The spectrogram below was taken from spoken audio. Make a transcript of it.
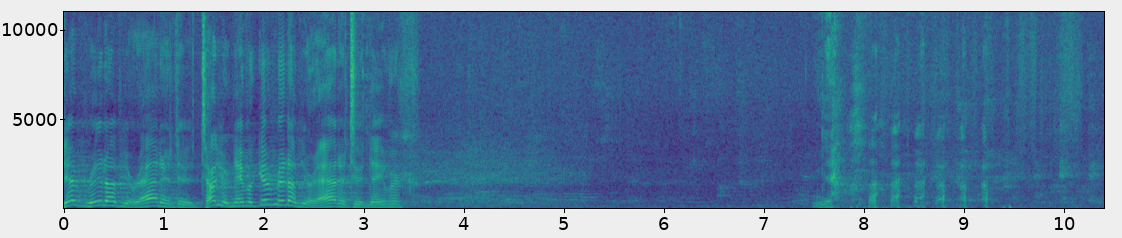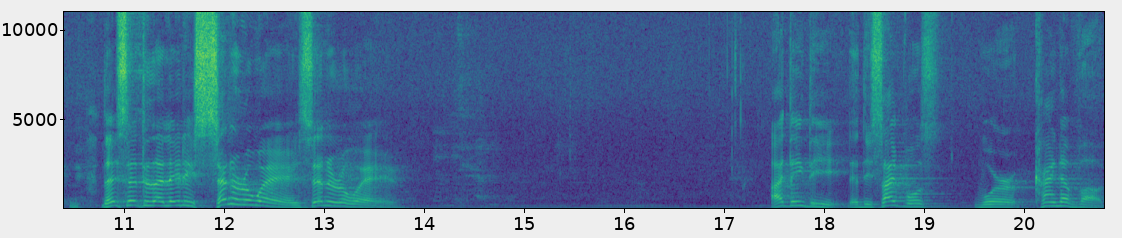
Get rid of your attitude. Tell your neighbor, get rid of your attitude, neighbor. Yeah. they said to that lady, send her away, send her away. I think the, the disciples were kind of uh,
